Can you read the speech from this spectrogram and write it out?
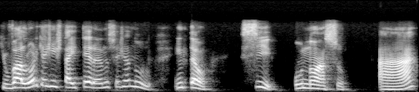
Que o valor que a gente está iterando seja nulo. Então, se o nosso A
